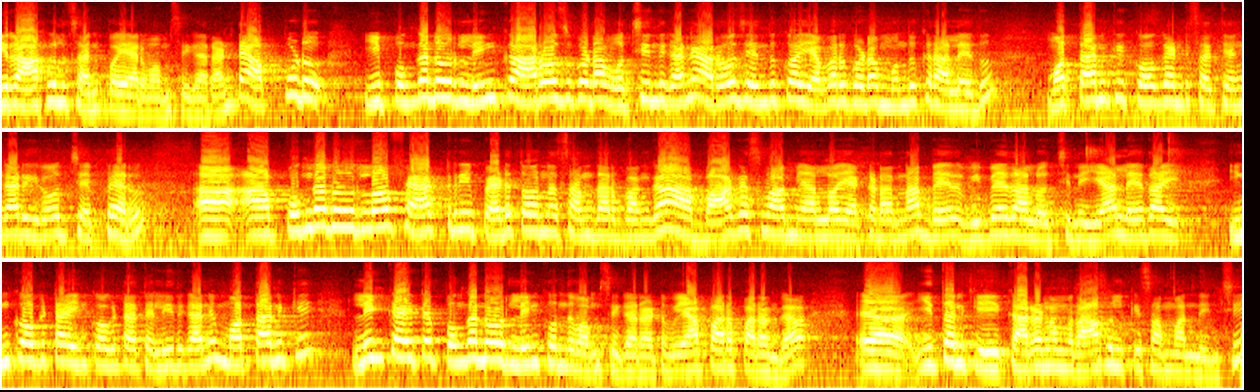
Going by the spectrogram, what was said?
ఈ రాహుల్ చనిపోయారు వంశీ గారు. అంటే అప్పుడు ఈ పొంగనూరు లింక్ ఆ రోజు కూడా వచ్చింది కానీ ఆ రోజు ఎందుకో ఎవరు కూడా ముందుకు రాలేదు. మొత్తానికి కోగంటి సత్యం గారు ఈరోజు చెప్పారు. ఆ, పొంగనూరులో ఫ్యాక్టరీ పెడుతోన్న సందర్భంగా ఆ భాగస్వామ్యాల్లో ఎక్కడన్నా విభేదాలు వచ్చినాయా? లేదా ఇంకొకటా ఇంకొకటా తెలియదు కానీ మొత్తానికి లింక్ అయితే పొంగనూరు లింక్ ఉంది వంశీ గారు. అటు వ్యాపార పరంగా ఇతనికి కారణం రాహుల్కి సంబంధించి.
